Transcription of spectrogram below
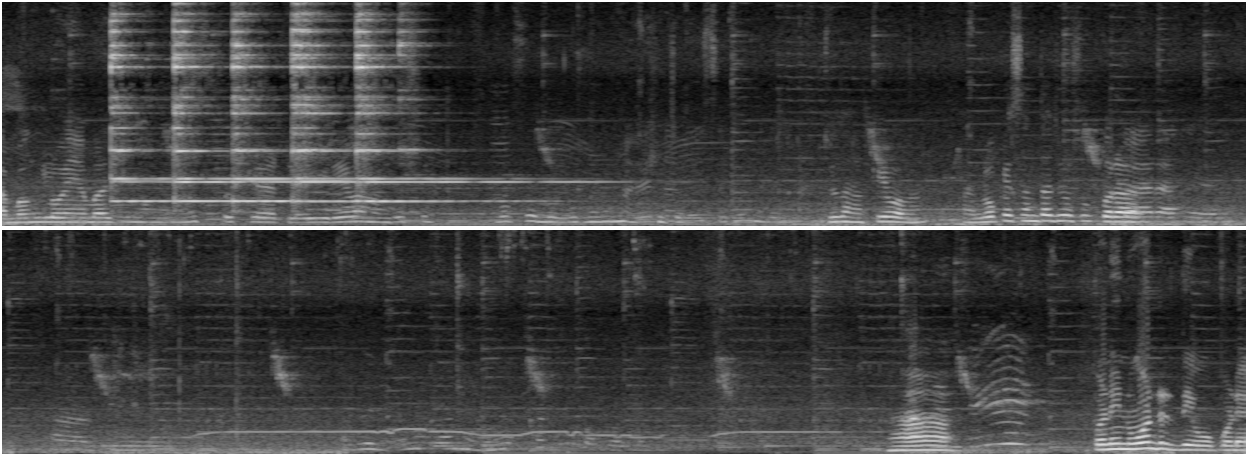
આ બંગલો અહીંયા મસ્ત વસ્તુ છે એટલે એ રહેવાનું જશે કેવા લોકેશન તો જો શું કરાવે હા. પણ એનો ઓર્ડર દેવો પડે.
